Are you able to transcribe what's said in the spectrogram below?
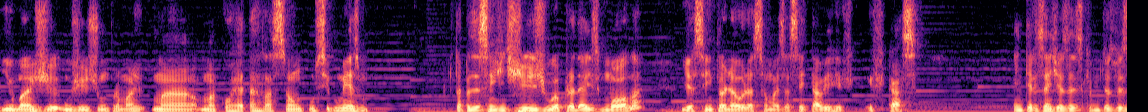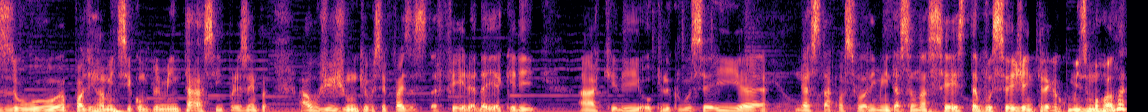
e uma, um jejum para uma, uma, uma, correta relação consigo mesmo. Dá para dizer assim, a gente jejua para dar esmola e assim tornar a oração mais aceitável e eficaz. É interessante, às vezes, que muitas vezes o, o pode realmente se complementar, assim, por exemplo, ah, o jejum que você faz na sexta-feira, daí aquele, aquele, aquilo que você ia gastar com a sua alimentação na sexta, você já entrega como esmola,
